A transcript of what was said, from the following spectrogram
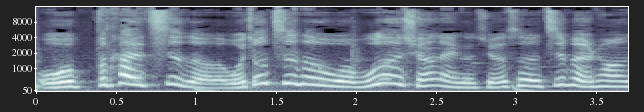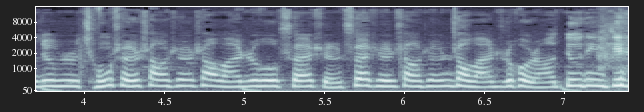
我不太记得了，我就记得我无论选哪个角色，基本上就是穷神上身，上完之后摔神，摔神上身，上完之后然后丢进监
